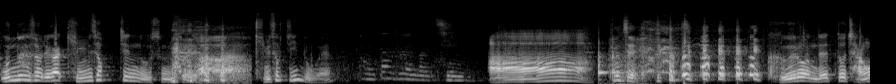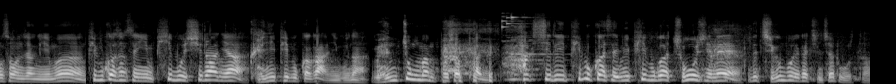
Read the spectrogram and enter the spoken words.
웃는 소리가 김석진 웃음소리 같다. 아. 김석진이 누구예요? 방탄소년단 진. 아 편집. 그런데 또 장우서 원장님은 피부과 선생님 피부 실화냐? 괜히 피부과가 아니구나. 왼쪽만 포샵한 확실히 피부과 쌤이 피부가 좋으시네. 근데 지금 보니까 진짜로 그렇다.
